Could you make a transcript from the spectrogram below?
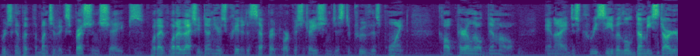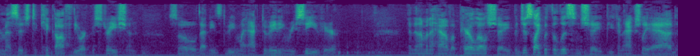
we're just going to put a bunch of expression shapes. What I've, what I've actually done here is created a separate orchestration just to prove this point called parallel demo. And I just receive a little dummy starter message to kick off the orchestration. So that needs to be my activating receive here. And then I'm going to have a parallel shape. And just like with the listen shape you can actually add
